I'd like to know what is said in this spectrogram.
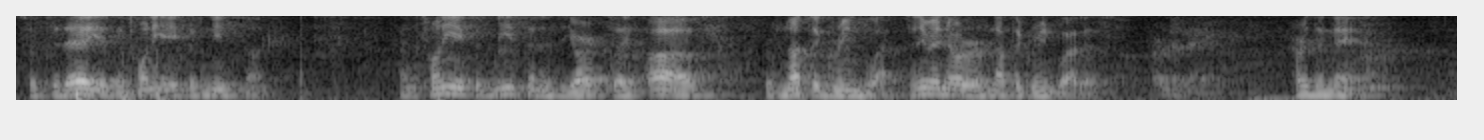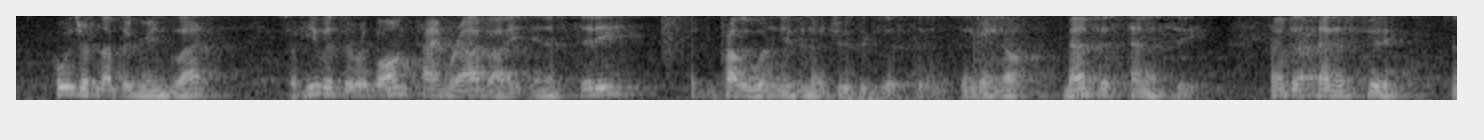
So today is the 28th of Nisan. And the 28th of Nisan is the yahrzeit of Rav Nota Greenblatt. Does anybody know who Rav Nota Greenblatt is? Heard the name. Heard the name. Who is Rav Nota Greenblatt? So he was the long-time rabbi in a city that you probably wouldn't even know Jews existed in. Does anybody know? Memphis, Tennessee. Memphis, Tennessee.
